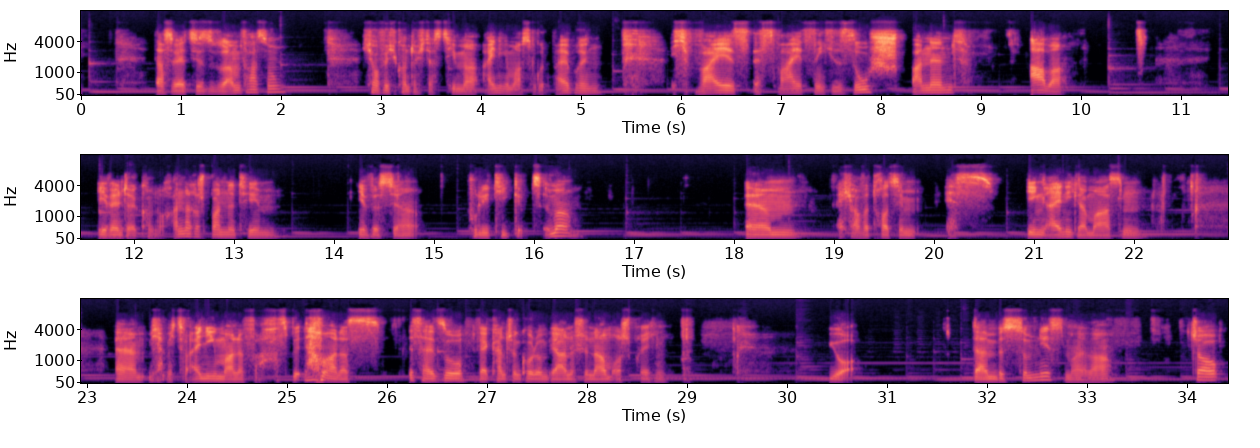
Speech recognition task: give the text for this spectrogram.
Das wäre jetzt die Zusammenfassung. Ich hoffe, ich konnte euch das Thema einigermaßen gut beibringen. Ich weiß, es war jetzt nicht so spannend, aber eventuell kommen auch andere spannende Themen. Ihr wisst ja, Politik gibt es immer. Ähm, ich hoffe trotzdem, es ging einigermaßen. Ähm, ich habe mich zwar einige Male verhaspelt, aber das ist halt so. Wer kann schon kolumbianische Namen aussprechen? Ja. Dann bis zum nächsten Mal, wa? Ciao.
